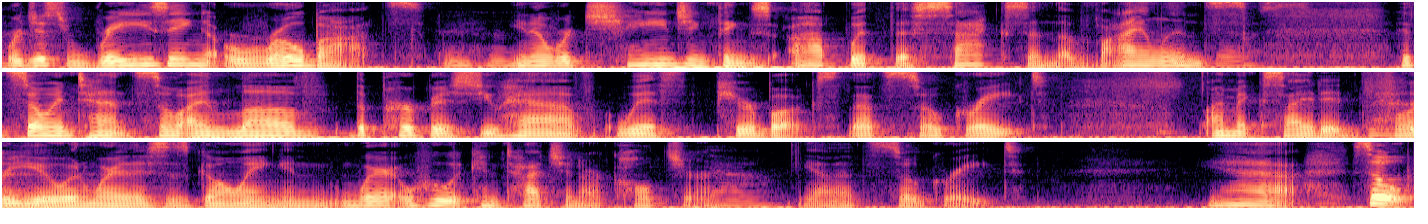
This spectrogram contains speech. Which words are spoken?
We're just raising robots. Mm-hmm. You know, we're changing things up with the sex and the violence. Yes. It's so intense. So I love the purpose you have with Pure Books. That's so great. I'm excited for you and where this is going and where who it can touch in our culture. Yeah. Yeah, that's so great. Yeah. So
